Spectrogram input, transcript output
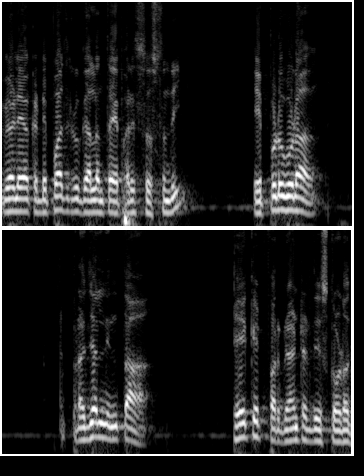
వీళ్ళ యొక్క డిపాజిట్ గల్లంత పరిస్థితి వస్తుంది? ఎప్పుడు కూడా ప్రజల్ని ఇంత టేక్ ఇట్ ఫర్ గ్రాంటెడ్ తీసుకోవడం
